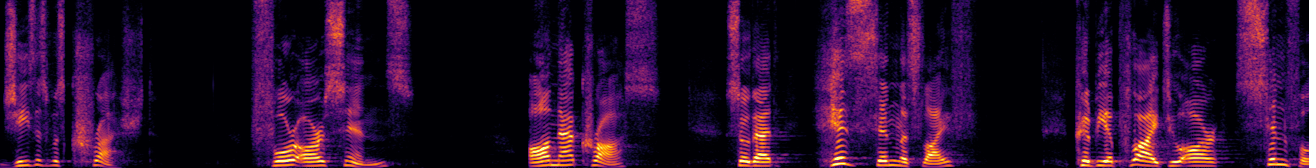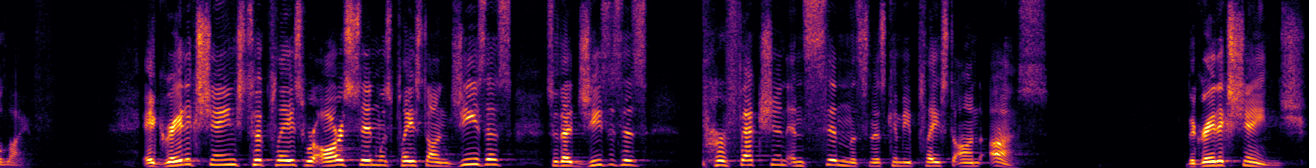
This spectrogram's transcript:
Jesus was crushed for our sins on that cross so that his sinless life could be applied to our sinful life. A great exchange took place where our sin was placed on Jesus so that Jesus' perfection and sinlessness can be placed on us. The great exchange.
